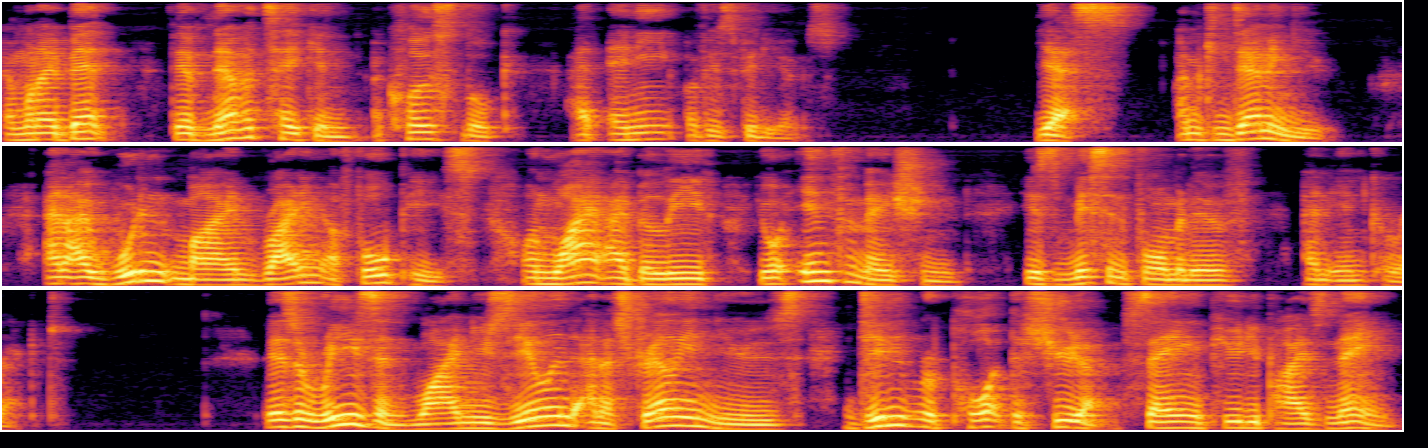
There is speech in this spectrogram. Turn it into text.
and when I bet they've never taken a close look at any of his videos. Yes, I'm condemning you, and I wouldn't mind writing a full piece on why I believe your information is misinformative and incorrect. There's a reason why New Zealand and Australian news didn't report the shooter saying PewDiePie's name,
